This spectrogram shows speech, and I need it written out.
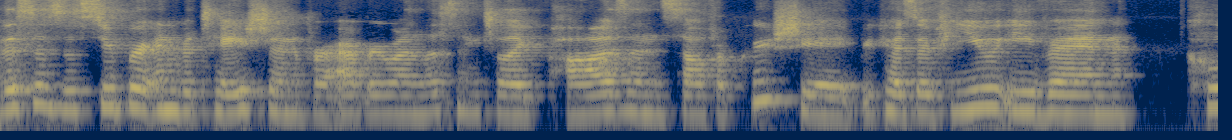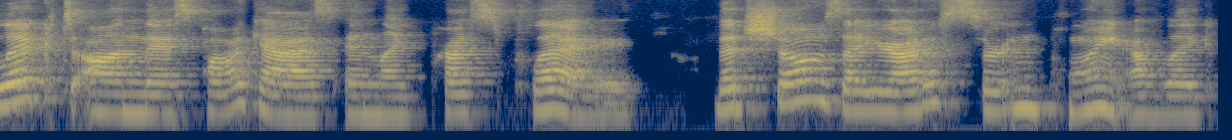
this is a super invitation for everyone listening to like pause and self appreciate because if you even clicked on this podcast and like pressed play that shows that you're at a certain point of like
